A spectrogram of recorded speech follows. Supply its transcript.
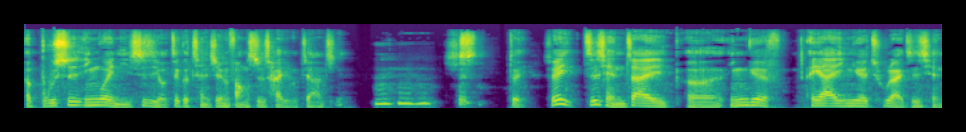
而不是因为你是有这个呈现方式才有价值。嗯哼哼，是。对，所以之前在呃音乐 AI 音乐出来之前，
